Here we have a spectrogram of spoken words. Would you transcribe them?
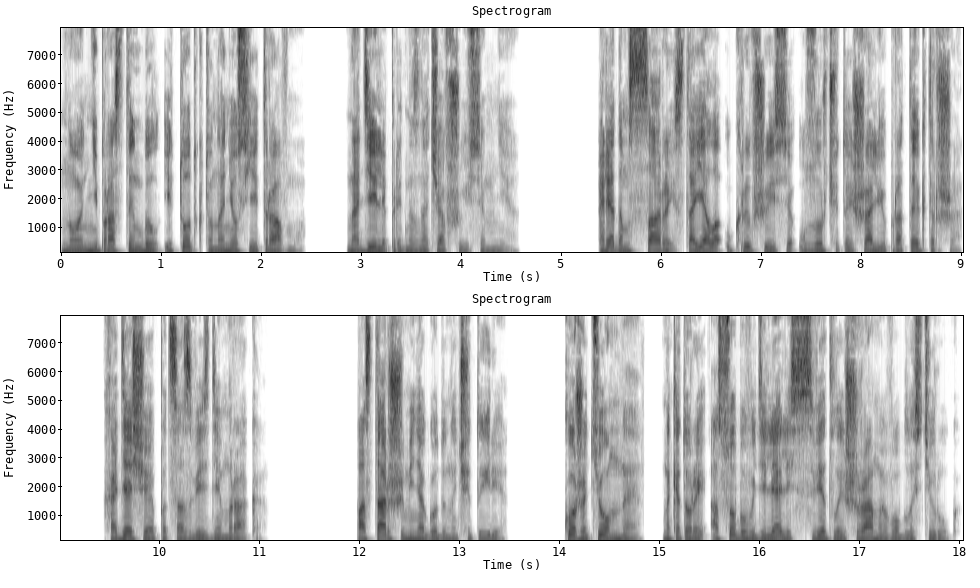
но непростым был и тот, кто нанес ей травму, на деле предназначавшуюся мне. Рядом с Сарой стояла укрывшаяся узорчатой шалью протекторша ходящая под созвездием мрака. Постарше меня года на четыре, кожа темная, на которой особо выделялись светлые шрамы в области рук.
